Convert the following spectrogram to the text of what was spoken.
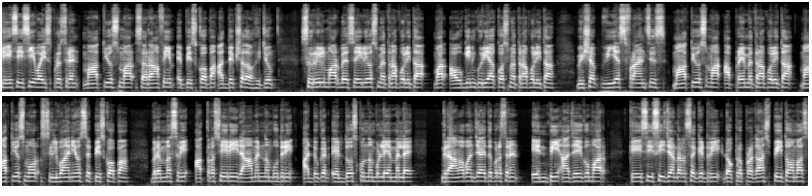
K C C vice president Mathews Mar Seraphim എപ്പിസ്കോപ്പ അധ്യക്ഷത വഹിച്ചു. സിറിൽ മാർ ബെസേലിയോസ് മെത്രാപൊലിത്ത മാർ ഔഗിൻ കുര്യാക്കോസ് മെത്രാപൊലിത്ത bishop V S Francis Mathews Mar Aprem മെത്രാപൊലിത്ത മാത്യൂസ് മോർ സിൽവാനിയോസ് എപ്പിസ്കോപ്പ Brahmasree Athrasseri Raman Namboothiri advocate Eldhose Kunnampally M L A ഗ്രാമപഞ്ചായത്ത് president N P Ajaykumar K C C general secretary doctor Prakash P Thomas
